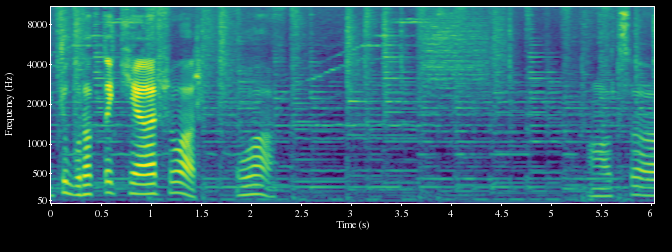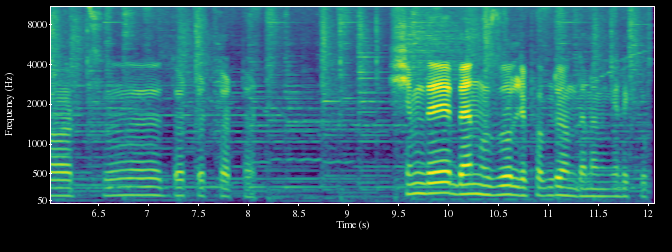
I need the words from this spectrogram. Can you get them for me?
Çünkü Burak'ta K harfi var. Oha. 6 artı 4 4 4 4. Şimdi ben hızlı yapabiliyorum demem gerek yok.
